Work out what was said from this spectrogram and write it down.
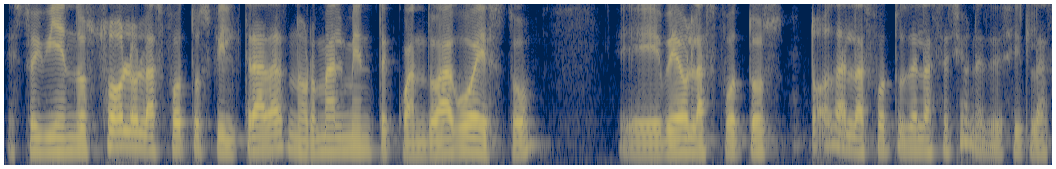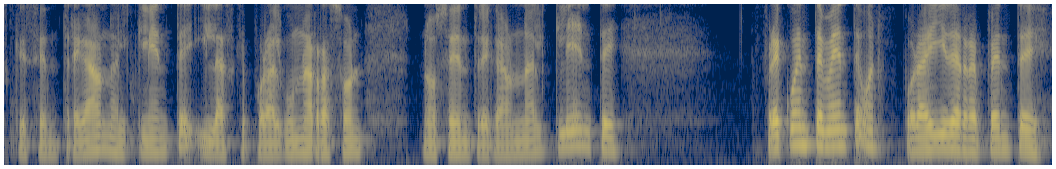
estoy viendo solo las fotos filtradas. Normalmente cuando hago esto, eh, veo las fotos, todas las fotos de la sesión, es decir, las que se entregaron al cliente y las que por alguna razón no se entregaron al cliente. Frecuentemente, bueno, por ahí de repente,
